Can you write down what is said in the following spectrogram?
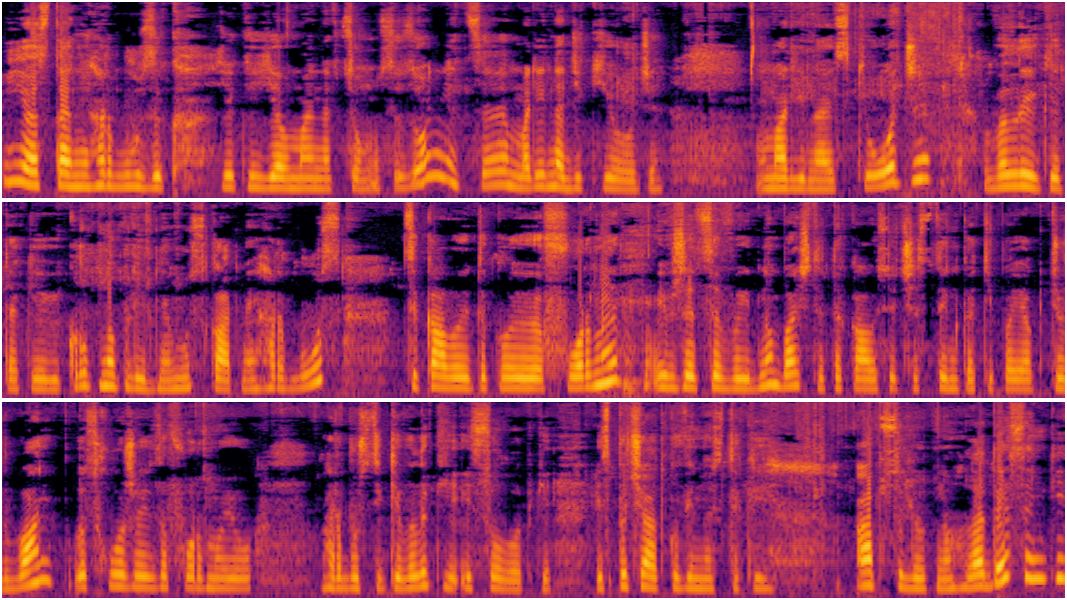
І останній гарбузик, який є в мене в цьому сезоні, це Маріна Дікіоджі. Маріна Ескіоджі, великий такий крупноплідний мускатний гарбуз цікавої такої форми, і вже це видно. Бачите, така ось частинка, типу як тюрбан, схожий за формою. Гарбуз тільки великий і солодкий. І спочатку він ось такий абсолютно гладесенький,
